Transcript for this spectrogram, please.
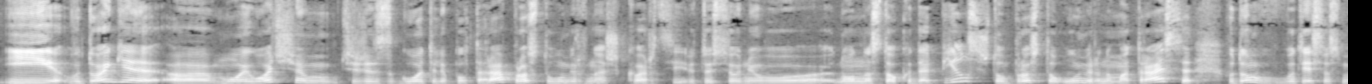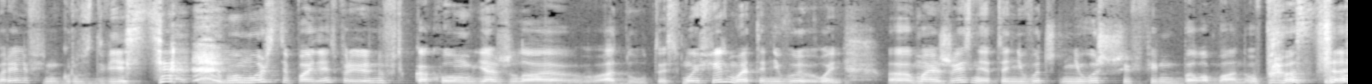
И в итоге э, мой отчим через год или полтора просто умер в нашей квартире. То есть у него, ну, он настолько допился, что он просто умер на матрасе. Потом, вот если вы смотрели фильм «Груз-200», mm-hmm. вы можете понять примерно, в каком я жила аду. То есть мой фильм это не вы... Ой, э, моя жизнь это не, вы... не высший фильм Балабанова просто.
